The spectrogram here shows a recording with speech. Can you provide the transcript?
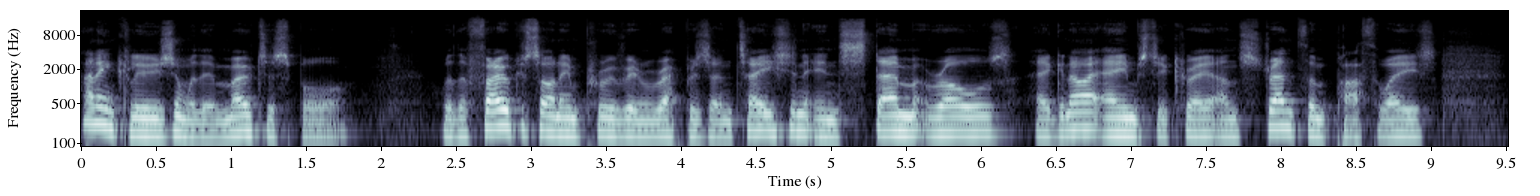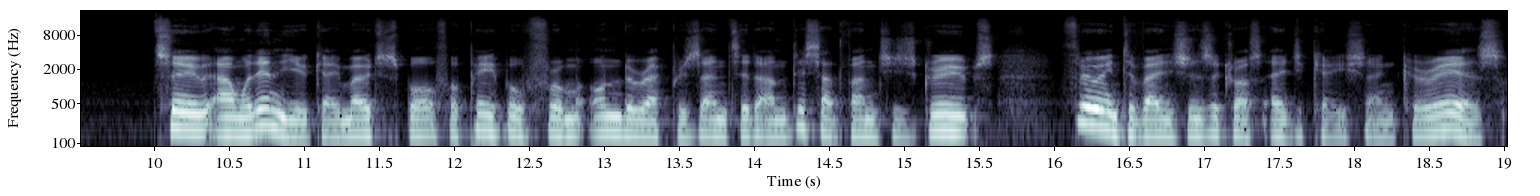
and inclusion within motorsport. With a focus on improving representation in STEM roles, Ignite aims to create and strengthen pathways to and within the UK motorsport for people from underrepresented and disadvantaged groups through interventions across education and careers.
